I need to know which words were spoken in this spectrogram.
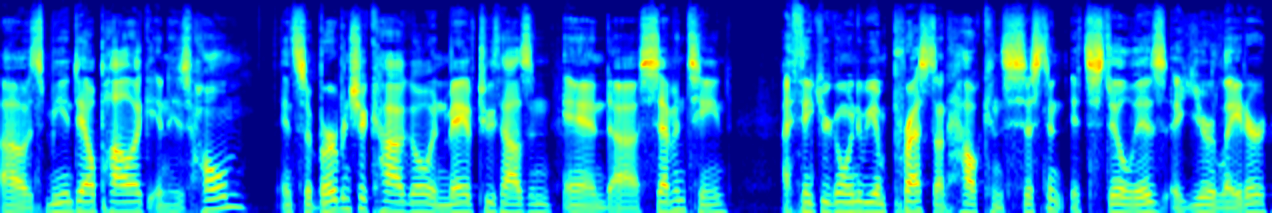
uh, it's me and Dale Pollak in his home in suburban Chicago in May of 2017. I think you're going to be impressed on how consistent it still is a year later.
